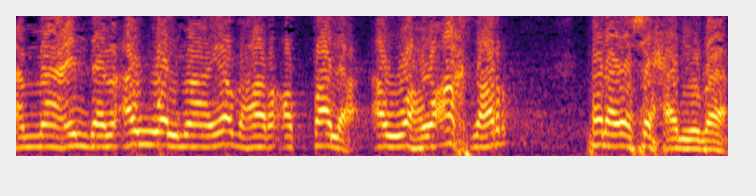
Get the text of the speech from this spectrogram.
أما عند أول ما يظهر الطلع أو وهو أخضر فلا يصح أن يباع.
